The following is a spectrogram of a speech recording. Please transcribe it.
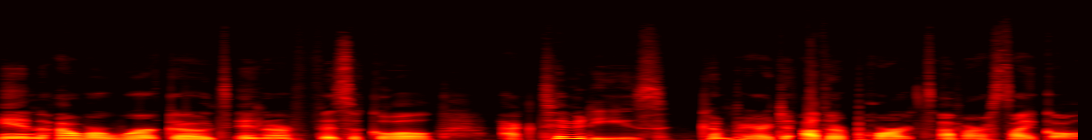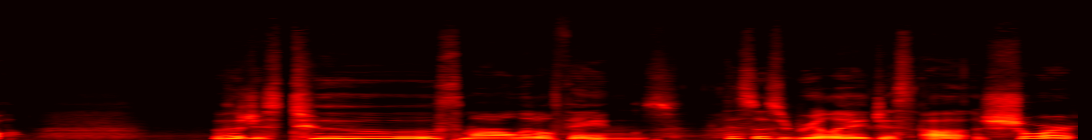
in our workouts, in our physical activities compared to other parts of our cycle. Those are just two small little things. This is really just a short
